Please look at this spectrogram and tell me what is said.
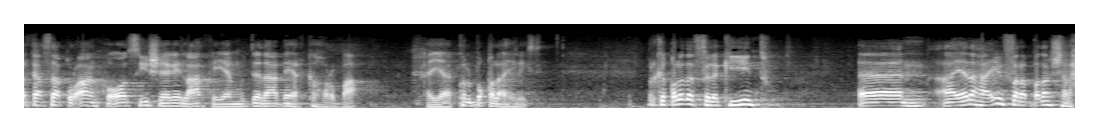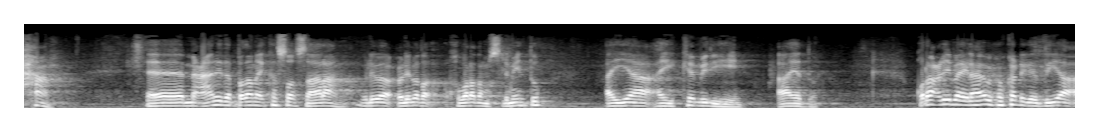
markaasaa qur'aanka oo sii sheegay la arkayaa muddadaa dheer ka horba ayaa kol boqolaa helaysa marka qolada falakiyiintu aayadaha in fara badan sharxaan macaanida badan ay ka soo saaraan waliba culimada khubarada muslimiintu ayaa ay ka mid yihiin aayaddu. Qoraacdii baa ilaahay wuxuu ka dhigay diyaa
